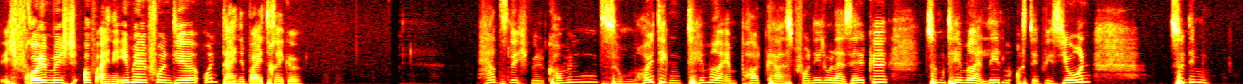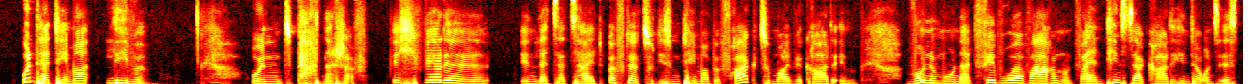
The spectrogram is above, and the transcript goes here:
Ich freue mich auf eine E-Mail von dir und deine Beiträge. Herzlich willkommen zum heutigen Thema im Podcast von Ilona Selke zum Thema Leben aus der Vision, zu dem Unterthema Liebe und Partnerschaft. Ich werde in letzter Zeit öfter zu diesem Thema befragt, zumal wir gerade im Wonnemonat Februar waren und Valentinstag gerade hinter uns ist.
